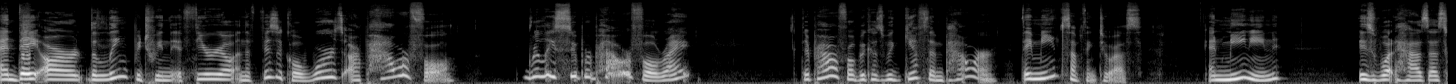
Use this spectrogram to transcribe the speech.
And they are the link between the ethereal and the physical. Words are powerful, really super powerful, right? They're powerful because we give them power. They mean something to us. And meaning is what has us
